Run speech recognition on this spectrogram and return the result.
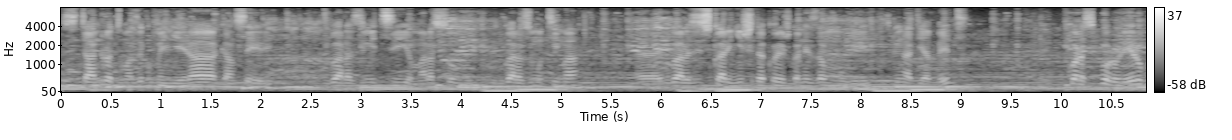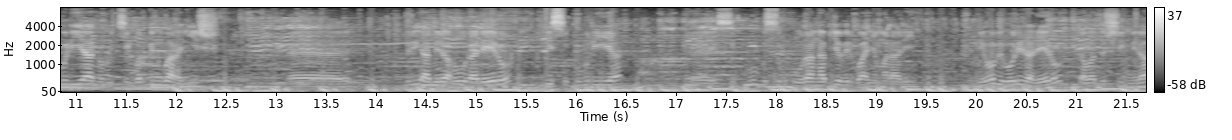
zitandura tumaze kumenyera kanseri. Indwara z'imitsi amaraso indwara z'umutima eh, indwara z'isukari nyinshi idakoreshwa neza mu mubiri izwi nka diyabete gukora siporo rero buriya ni urukingo rw'indwara nyinshi Eh, buriya birahura rero n'isuku buriya eh, gusukura na byo birwanya malariya. Ni ho bihurira rero tukaba dushimira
